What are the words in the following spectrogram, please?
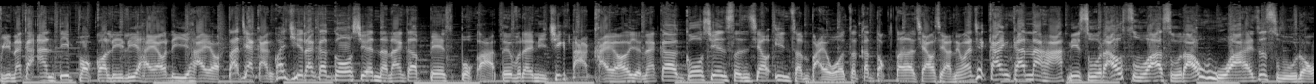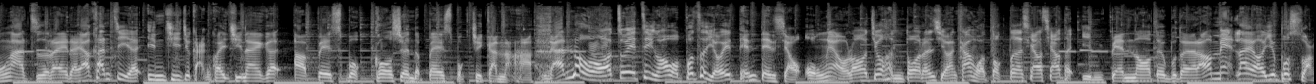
比那个安迪波格丽丽还要厉害哦。大家赶快去那个勾选的那个 Facebook 啊，对不对？你去打开哦，有那个勾选生肖运程百，我这个 Dr. 笑笑，你们去看看呐、哈。你属老鼠啊，属老虎啊，还是属龙啊之类的，要看自己的运气就赶快去那个啊 Facebook 勾选的 Facebook 去看啦哈。然后哦，最近哦，我不是有一点点小红了咯，就很多人喜欢看我 Dr. 笑笑的影片哦，对不对？然后 Matt 赖哦又不爽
